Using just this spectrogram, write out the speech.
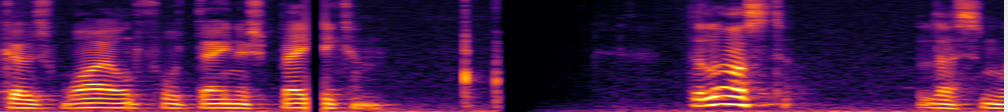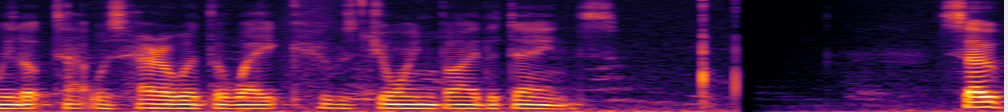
goes wild for Danish bacon. The last lesson we looked at was Hereward the Wake, who was joined by the Danes. So,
